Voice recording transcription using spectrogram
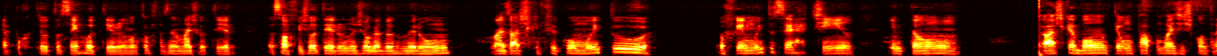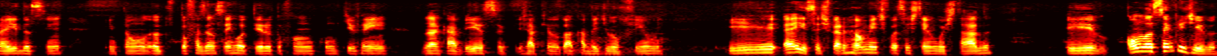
É porque eu tô sem roteiro, eu não tô fazendo mais roteiro. Eu só fiz roteiro no jogador número 1, mas acho que ficou muito. Eu fiquei muito certinho. Então, eu acho que é bom ter um papo mais descontraído assim. Então, eu tô fazendo sem roteiro, eu tô falando com o que vem na cabeça, já que eu acabei de ver o filme. E é isso, eu espero realmente que vocês tenham gostado. E, como eu sempre digo,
